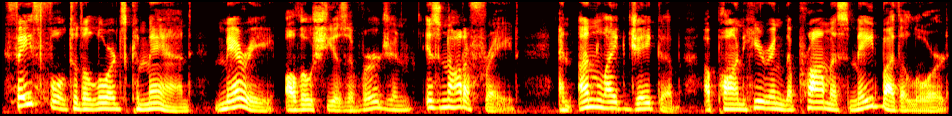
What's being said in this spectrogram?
Faithful to the Lord's command, Mary, although she is a virgin, is not afraid, and unlike Jacob, upon hearing the promise made by the Lord,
